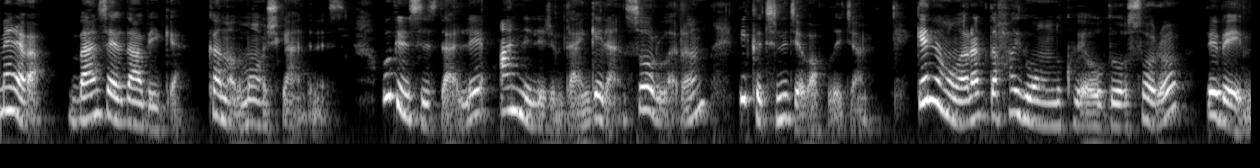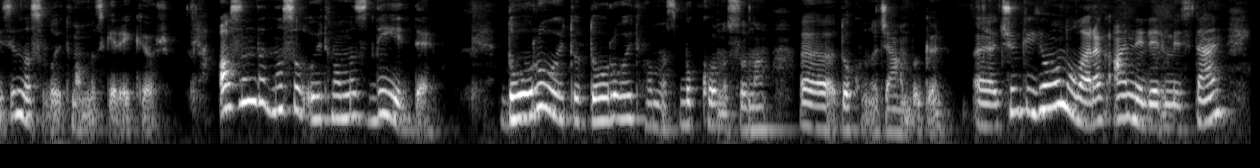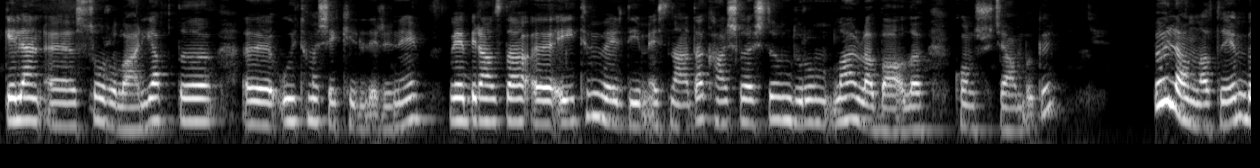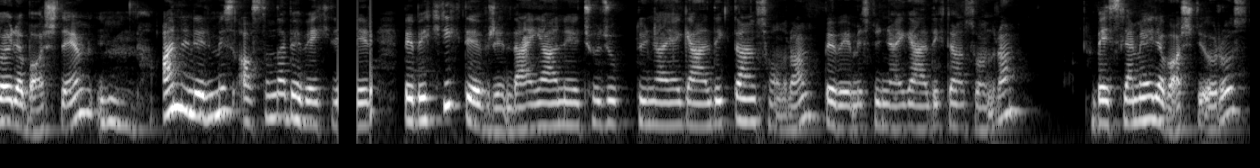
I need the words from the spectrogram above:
Merhaba, ben Sevda Bilge. Kanalıma hoş geldiniz. Bugün sizlerle annelerimden gelen soruların birkaçını cevaplayacağım. Genel olarak daha yoğunluk ve olduğu soru bebeğimizi nasıl uyutmamız gerekiyor? Aslında nasıl uyutmamız değil de doğru uyutup doğru uyutmamız bu konusuna e, dokunacağım bugün. Çünkü yoğun olarak annelerimizden gelen sorular, yaptığı uyutma şekillerini ve biraz da eğitim verdiğim esnada karşılaştığım durumlarla bağlı konuşacağım bugün. Böyle anlatayım, böyle başlayayım. Annelerimiz aslında bebekleri bebeklik devrinden yani çocuk dünyaya geldikten sonra, bebeğimiz dünyaya geldikten sonra beslemeyle başlıyoruz.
